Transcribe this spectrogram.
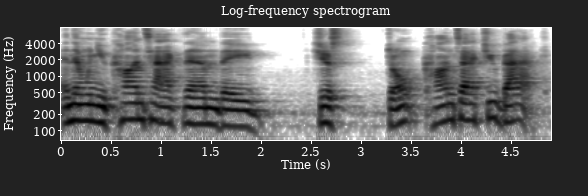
and then when you contact them, they just don't contact you back.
